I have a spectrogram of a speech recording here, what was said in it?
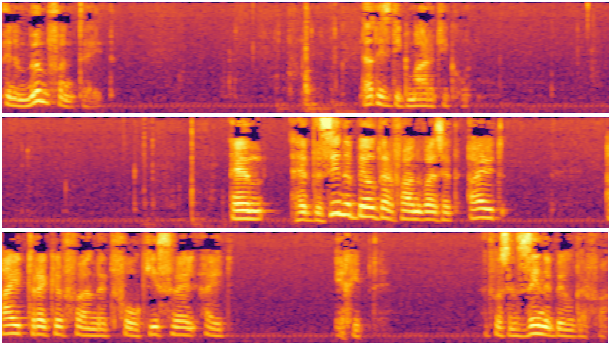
in een mum van tijd. Dat is die. En het zinnebeeld daarvan was het uit, uittrekken van het volk Israël uit Egypte. Het was een zinnebeeld daarvan.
